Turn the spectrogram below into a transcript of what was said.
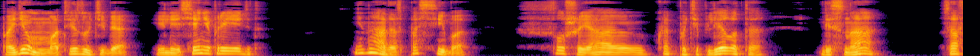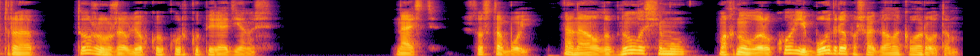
«Пойдем, отвезу тебя. Или Сеня приедет?» «Не надо, спасибо. Слушай, а как потеплело-то? Весна? Завтра тоже уже в легкую куртку переоденусь. Настя, что с тобой? Она улыбнулась ему, махнула рукой и бодро пошагала к воротам.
